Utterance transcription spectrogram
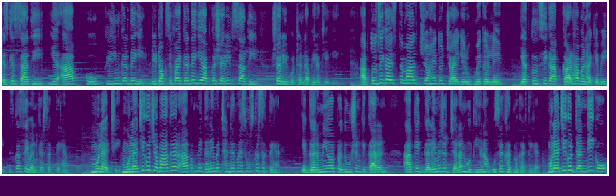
इसके साथ ही ये आपको क्लीन कर देगी डिटॉक्सिफाई कर देगी आपका शरीर, साथ ही शरीर को ठंडा भी रखेगी। आप तुलसी का इस्तेमाल चाहें तो चाय के रूप में कर लें, या तुलसी का आप काढ़ा बना के भी इसका सेवन कर सकते हैं। मुलैठी। मुलैठी को चबाकर आप अपने गले में ठंडक महसूस कर सकते हैं। ये गर्मी और प्रदूषण के कारण आपके गले में जो जलन होती है ना, उसे खत्म करती है। मुलैठी को डंडी को,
